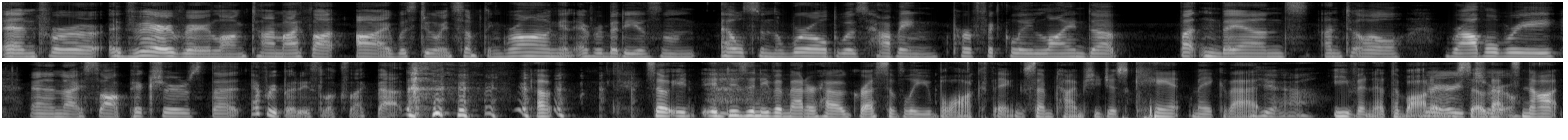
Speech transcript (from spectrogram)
And for a very, very long time, I thought I was doing something wrong and everybody else in the world was having perfectly lined up button bands until Ravelry, and I saw pictures that everybody's looks like that. oh, so it, it doesn't even matter how aggressively you block things. Sometimes you just can't make that yeah. even at the bottom. Very so true. that's not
